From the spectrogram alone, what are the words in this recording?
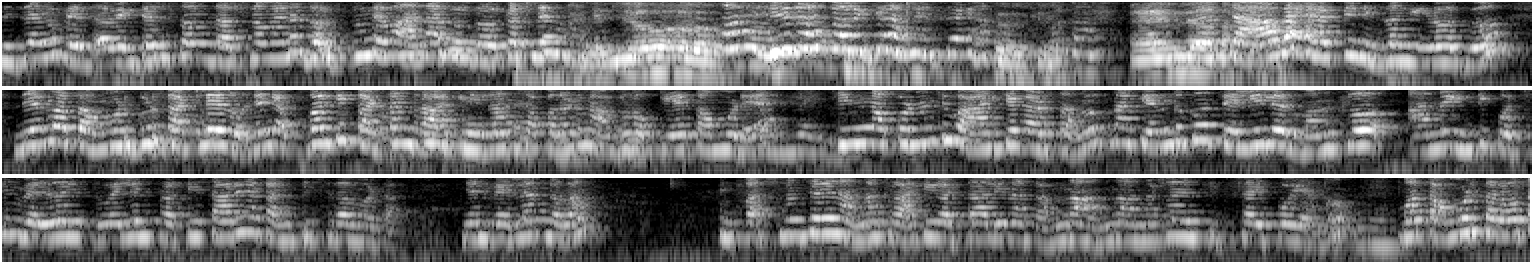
నిజంగా పెద్ద వెంకటేశ్వర స్వామి దర్శనం అయినా దొరుకుతుందేమో అని అసలు దొరకట్లేదు. ఈరోజు దొరికాడు నిజంగా. చాలా హ్యాపీ నిజంగా ఈ రోజు నేను మా తమ్ముడు కూడా కట్టలేదు. నేను ఎవ్వరికి కట్టను రాకి నిజాన్ని చెప్పాలంటే నాకు కూడా ఒకే తమ్ముడే. చిన్నప్పటి నుంచి వాడికే కడతాను. నాకు ఎందుకో తెలియలేదు. మనసులో అన్న ఇంటికి వచ్చి వెళ్ళ వెళ్ళిన ప్రతిసారి నాకు అనిపించదు అనమాట నేను వెళ్ళాను కదా. ఫస్ట్ నుంచే నేను అన్నకు రాఖీ కట్టాలి నాకు అన్న అన్న అన్నట్లు నేను ఫిక్స్ అయిపోయాను. మా తమ్ముడు తర్వాత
